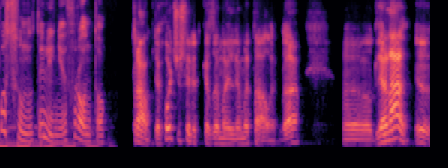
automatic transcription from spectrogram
посунути лінію фронту. Трамп, ти хочеш рідкоземельні метали? Да? Е, Для нас, е,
